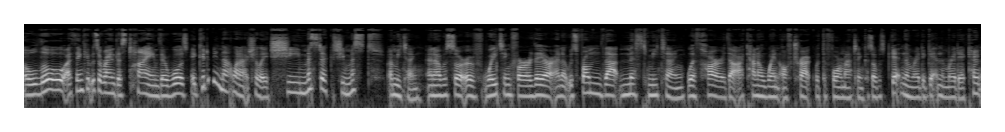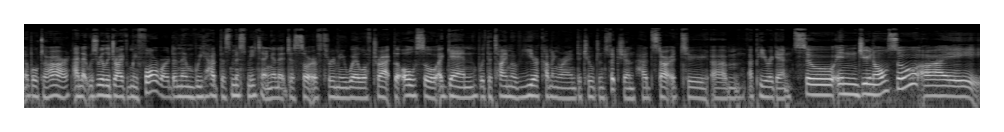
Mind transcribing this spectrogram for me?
Although I think it was around this time there was, it could have been that one actually. She missed a she missed a meeting, and I was sort of waiting for her there, and it was from that missed meeting with her that I kind of went off track with the formatting because I was getting them ready, getting them ready, accountable to her, and it was really driving me forward. And then we had this missed meeting, and it just sort of threw me well off track. But also, again, with the time of year coming around, the children's fiction had started to um, appear again. So in June, also, I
